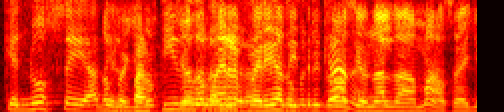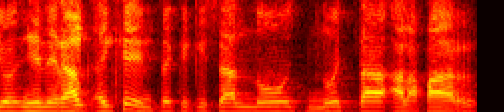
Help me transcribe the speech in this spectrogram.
que no sea del partido yo, yo no me refería al Distrito Nacional nada más. O sea, yo, en general hay gente que quizás no, no está a la par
